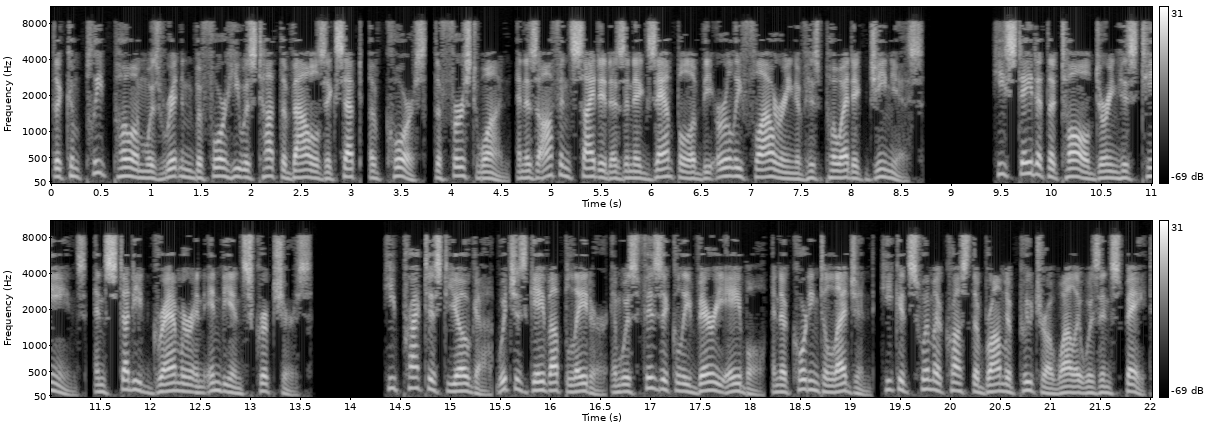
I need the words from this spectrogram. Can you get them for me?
The complete poem was written before he was taught the vowels except, of course, the first one, and is often cited as an example of the early flowering of his poetic genius. He stayed at the Tal during his teens, and studied grammar and Indian scriptures. He practiced yoga which is gave up later and was physically very able, and according to legend, he could swim across the Brahmaputra while it was in spate.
